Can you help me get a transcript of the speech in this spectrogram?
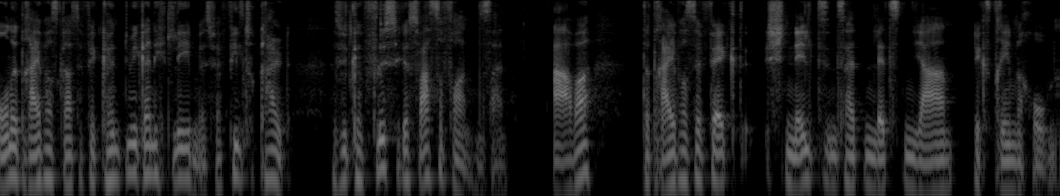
Ohne Treibhausgaseffekt könnten wir gar nicht leben, es wäre viel zu kalt. Es wird kein flüssiges Wasser vorhanden sein. Aber der Treibhauseffekt schnellt seit den letzten Jahren extrem nach oben.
